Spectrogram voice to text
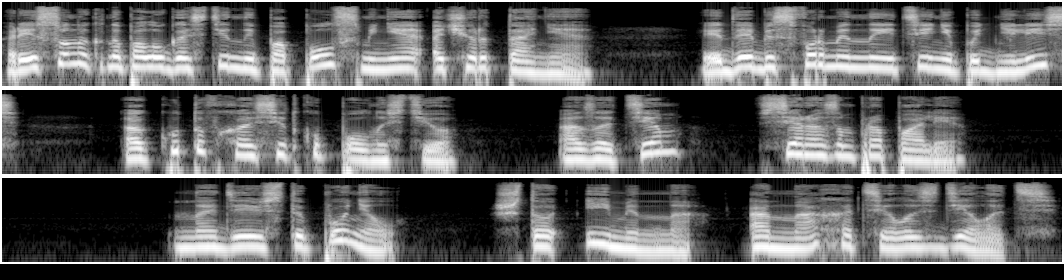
Рисунок на полу гостиной пополз, меняя очертания, и две бесформенные тени поднялись, окутав хасидку полностью, а затем все разом пропали. «Надеюсь, ты понял, что именно она хотела сделать?»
